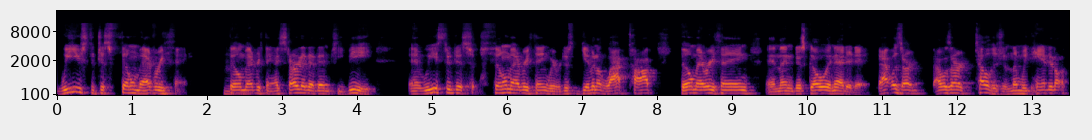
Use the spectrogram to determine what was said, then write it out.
we used to just film everything film everything i started at mtv and we used to just film everything. We were just given a laptop, film everything, and then just go and edit it. That was our that was our television. Then we'd hand it off,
